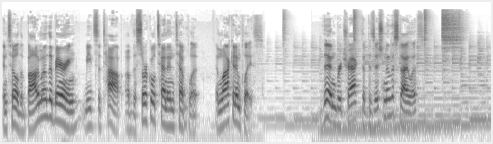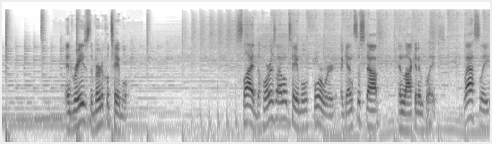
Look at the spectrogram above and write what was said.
until the bottom of the bearing meets the top of the circle tenon template and lock it in place. Then retract the position of the stylus and raise the vertical table. Slide the horizontal table forward against the stop and lock it in place. Lastly,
